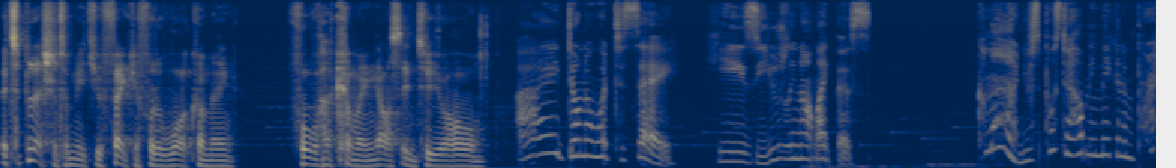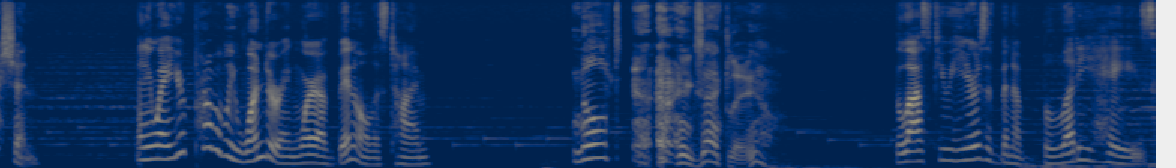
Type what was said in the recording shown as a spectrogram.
it's a pleasure to meet you. Thank you for the welcoming, for welcoming us into your home. I don't know what to say. He's usually not like this. Come on, you're supposed to help me make an impression. Anyway, you're probably wondering where I've been all this time. Not exactly. The last few years have been a bloody haze.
